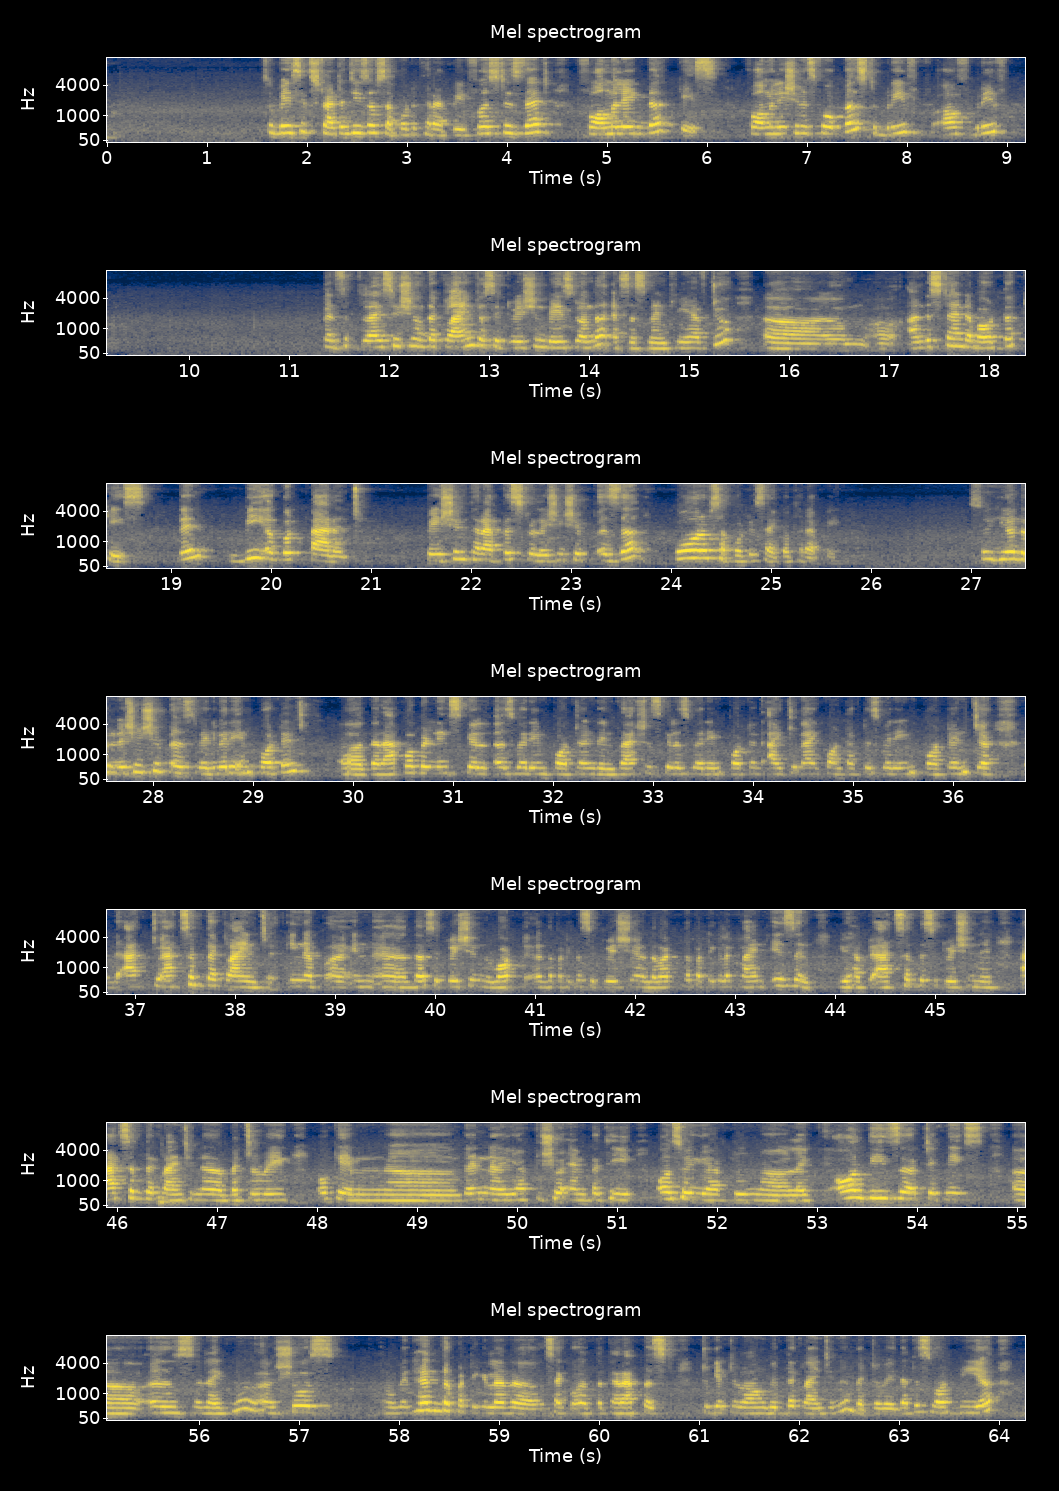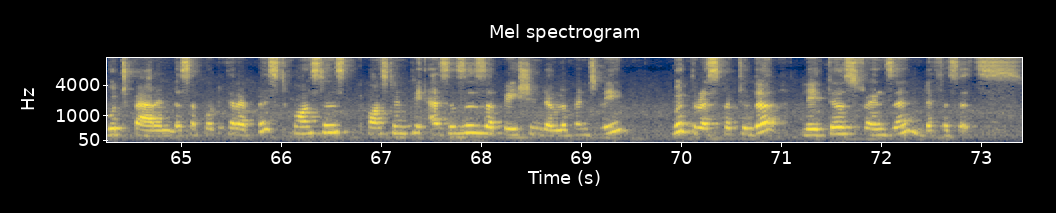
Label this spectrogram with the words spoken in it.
So basic strategies of supportive therapy. First is that formulate the case. Formulation is focused brief of brief conceptualization of the client or situation based on the assessment. We have to um, uh, understand about the case. Then be a good parent. Patient therapist relationship is the core of supportive psychotherapy. So here the relationship is very, very important uh, the rapport building skill is very important. The interaction skill is very important. Eye to eye contact is very important. Uh, act, to accept the client in a uh, in uh, the situation what uh, the particular situation the, what the particular client is in. You have to accept the situation and accept the client in a better way. Okay um, then you have to show empathy. Also you have to like all these techniques is like you know, shows will help the particular uh, psycho the therapist to get along with the client in a better way. That is what be a good parent. The support therapist constant, constantly assesses a patient developmentally with respect to the later strengths and deficits.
